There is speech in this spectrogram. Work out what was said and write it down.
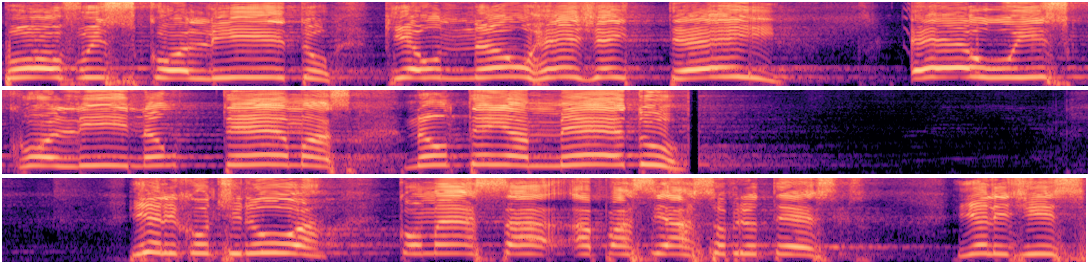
povo escolhido, que eu não rejeitei, eu escolhi. Não temas, não tenha medo. E ele continua, começa a passear sobre o texto. E ele diz:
